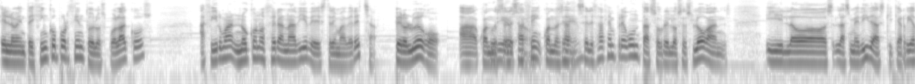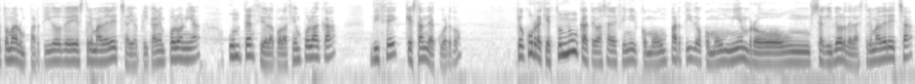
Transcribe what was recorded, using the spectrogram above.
el 95% de los polacos afirma no conocer a nadie de extrema derecha, pero luego cuando, se les, hacen, cuando se, les hacen preguntas sobre los eslogans y las medidas que querría tomar un partido de extrema derecha y aplicar en Polonia, un tercio de la población polaca dice que están de acuerdo. ¿Qué ocurre? Que tú nunca te vas a definir como un partido, como un miembro o un seguidor de la extrema derecha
